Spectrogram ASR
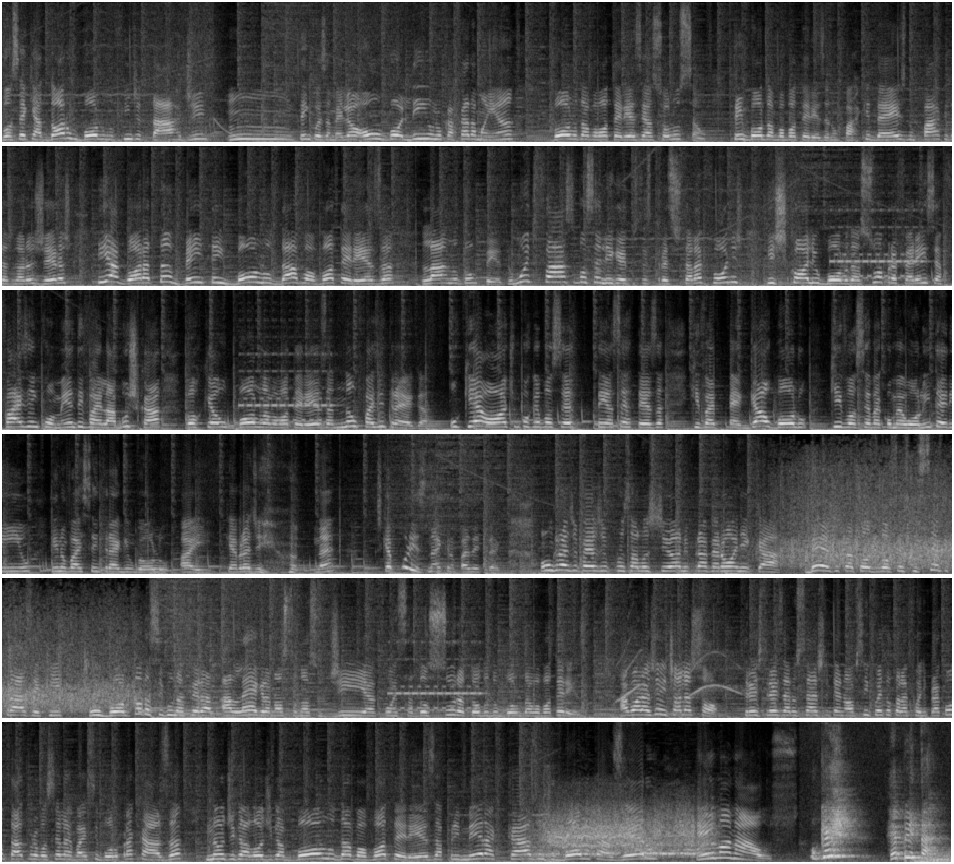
Você que adora um bolo no fim de tarde, hum, tem coisa melhor? Ou um bolinho no café da manhã, bolo da vovó Tereza é a solução. Tem bolo da vovó Tereza no Parque 10, no Parque das Laranjeiras e agora também tem bolo da vovó Tereza lá no Dom Pedro. Muito fácil, você liga aí para esses telefones, escolhe o bolo da sua preferência, faz a encomenda e vai lá buscar, porque o bolo da vovó Tereza não faz entrega. O que é ótimo, porque você tem a certeza que vai pegar o bolo, que você vai comer o bolo inteirinho e não vai ser entregue o bolo aí quebradinho, né? Que é por isso, né, que não faz entrega. Um grande beijo para o Salustiano e para a Verônica. Beijo para todos vocês que sempre trazem aqui um bolo. Toda segunda-feira alegra nosso, nosso dia com essa doçura toda do bolo da vovó Tereza. Agora, gente, olha só. 3307-3950 o telefone para contato para você levar esse bolo para casa. Não diga alô, diga bolo da vovó Tereza, a primeira casa de bolo caseiro em Manaus. O quê? Repita!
